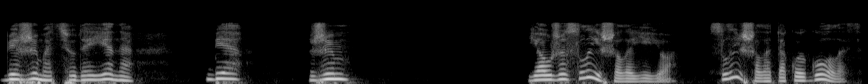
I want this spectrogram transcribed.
«Бежим отсюда, Ена! Бежим!» Я уже слышала ее, слышала такой голос.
